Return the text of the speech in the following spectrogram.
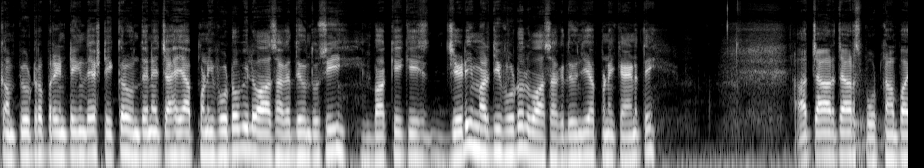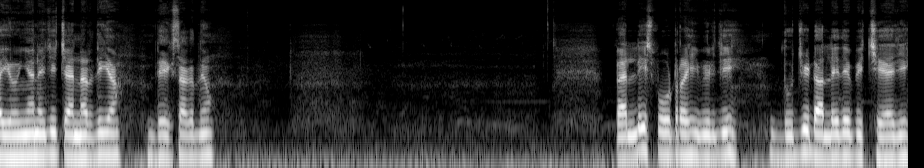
ਕੰਪਿਊਟਰ ਪ੍ਰਿੰਟਿੰਗ ਦੇ ਸਟicker ਹੁੰਦੇ ਨੇ, ਚਾਹੇ ਆਪਣੀ ਫੋਟੋ ਵੀ ਲਵਾ ਸਕਦੇ ਹੋ ਤੁਸੀਂ, ਬਾਕੀ ਕਿਸ, ਜਿਹੜੀ ਮਰਜ਼ੀ ਫੋਟੋ ਲਵਾ ਸਕਦੇ ਹੋ ਜੀ ਆਪਣੇ ਕਹਿਣ ਤੇ। ਆ ਚਾਰ ਚਾਰ ਸਪੋਰਟਾਂ ਪਾਈ ਹੋਈਆਂ ਨੇ ਜੀ ਚੈਨਰ ਦੀਆਂ, ਦੇਖ ਸਕਦੇ ਹੋ। ਪਹਿਲੀ ਸਪੋਰਟ ਰਹੀ ਵੀਰ ਜੀ, ਦੂਜੀ ਡਾਲੇ ਦੇ ਪਿੱਛੇ ਹੈ ਜੀ,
